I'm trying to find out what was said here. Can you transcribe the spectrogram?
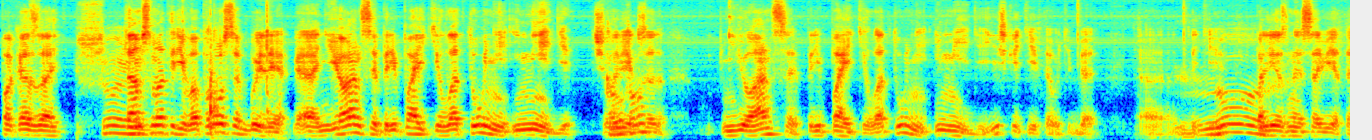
показать? Что Там, я- смотри, вопросы были. э, Нюансы припайки латуни и меди. Человек задал. Нюансы припайки латуни и меди. Есть какие-то у тебя э, такие Ну, полезные советы?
